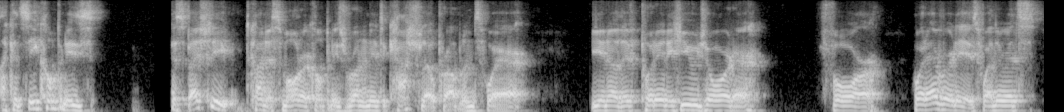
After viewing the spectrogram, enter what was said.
I could see companies, especially kind of smaller companies, running into cash flow problems where, you know, they've put in a huge order for whatever it is, whether it's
